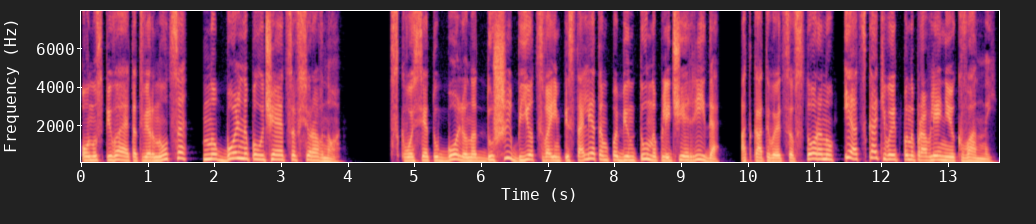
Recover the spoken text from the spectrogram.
Он успевает отвернуться, но больно получается все равно. Сквозь эту боль он от души бьет своим пистолетом по бинту на плече Рида, откатывается в сторону и отскакивает по направлению к ванной.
